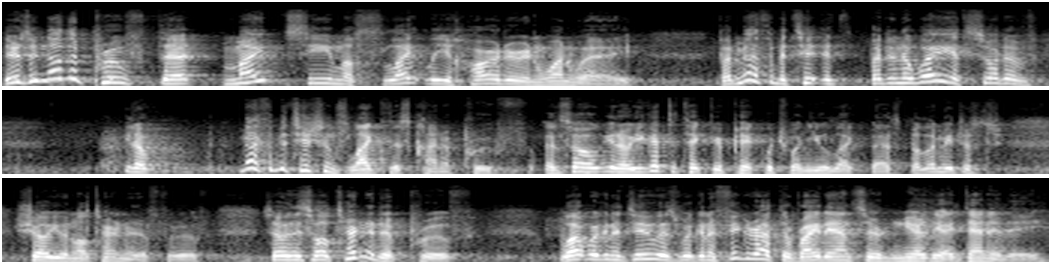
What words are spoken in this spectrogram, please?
there's another proof that might seem a slightly harder in one way, but, mathemati- but in a way it's sort of, you know, mathematicians like this kind of proof. And so, you know, you get to take your pick which one you like best, but let me just show you an alternative proof. So in this alternative proof, what we're going to do is we're going to figure out the right answer near the identity,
